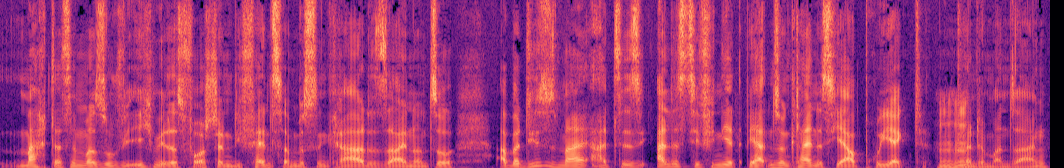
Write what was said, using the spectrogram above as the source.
mache das immer so, wie ich mir das vorstelle. Die Fenster müssen gerade sein und so. Aber dieses Mal hat sie alles definiert. Wir hatten so ein kleines Jahrprojekt, könnte man sagen.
